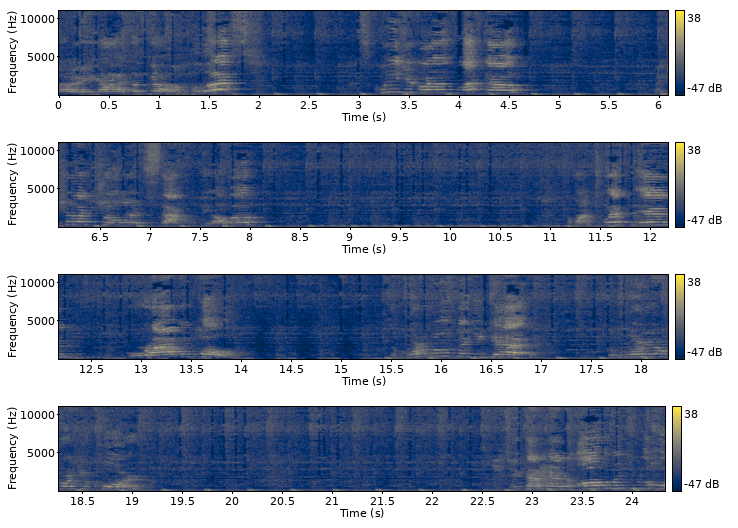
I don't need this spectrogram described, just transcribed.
All right, you guys, let's go. Lift. Squeeze your glutes. Let go. Make sure that shoulder is stacked with the elbow. Come on, twist in, grab and pull. The more movement you get, the more you're gonna work your core. That hand all the way through the hole,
